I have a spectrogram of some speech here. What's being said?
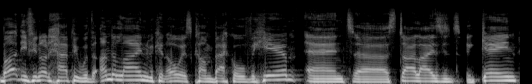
but if you're not happy with the underline, we can always come back over here and uh, stylize it again.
